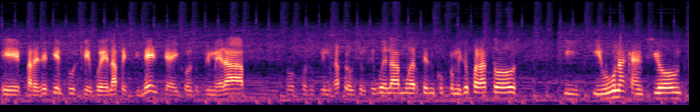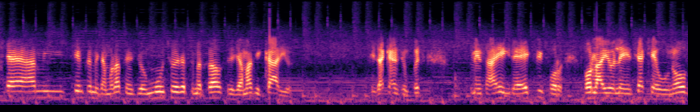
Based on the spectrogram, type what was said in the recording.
eh, para ese tiempo, que fue La Pestilencia, y con su primera con su primera producción que fue La Muerte es un compromiso para todos, y, y, una canción que a mí siempre me llamó la atención mucho desde el primer trabajo que se llama Sicarios. Esa canción pues mensaje directo y por, por la violencia que uno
